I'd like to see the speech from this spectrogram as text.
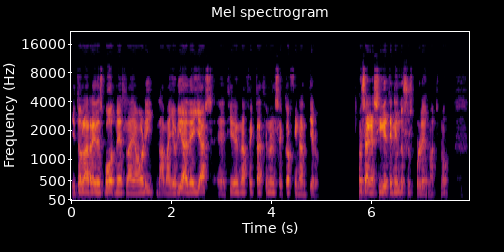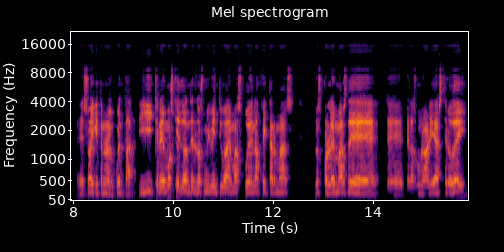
y todas las redes botnets, la, la mayoría de ellas eh, tienen afectación en el sector financiero. O sea que sigue teniendo sus problemas, ¿no? Eso hay que tenerlo en cuenta. Y creemos que durante el 2021 además pueden afectar más los problemas de, las vulnerabilidades Zero Day,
